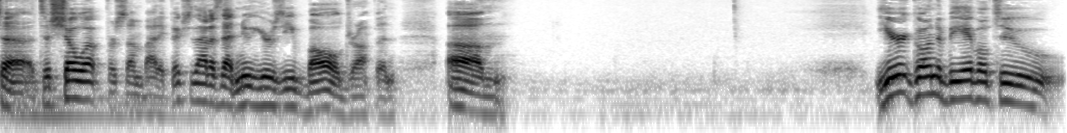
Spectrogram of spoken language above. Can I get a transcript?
to, to show up for somebody. Picture that as that New Year's Eve ball dropping. Um, you're going to be able to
